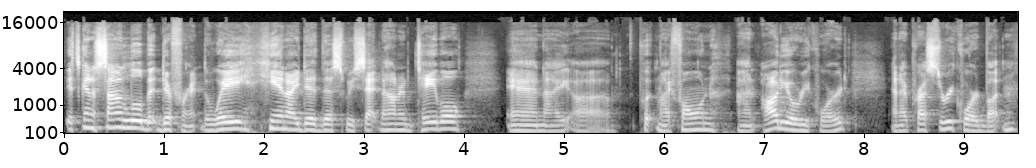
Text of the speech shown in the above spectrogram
it's going to sound a little bit different. The way he and I did this, we sat down at a table, and I uh, put my phone on audio record, and I pressed the record button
